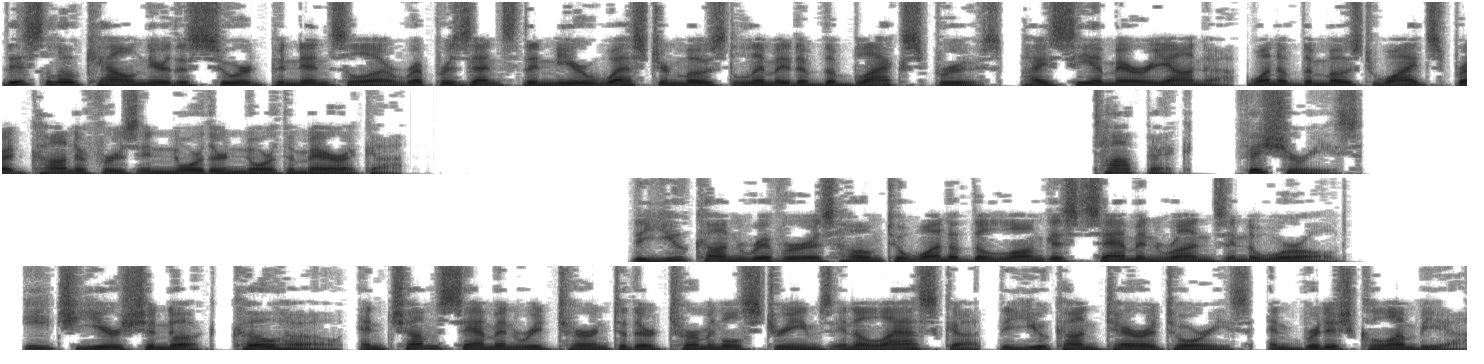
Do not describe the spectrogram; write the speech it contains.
This locale near the Seward Peninsula represents the near westernmost limit of the black spruce, Picea mariana, one of the most widespread conifers in northern North America. Fisheries The Yukon River is home to one of the longest salmon runs in the world. Each year Chinook, coho, and chum salmon return to their terminal streams in Alaska, the Yukon Territories, and British Columbia.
